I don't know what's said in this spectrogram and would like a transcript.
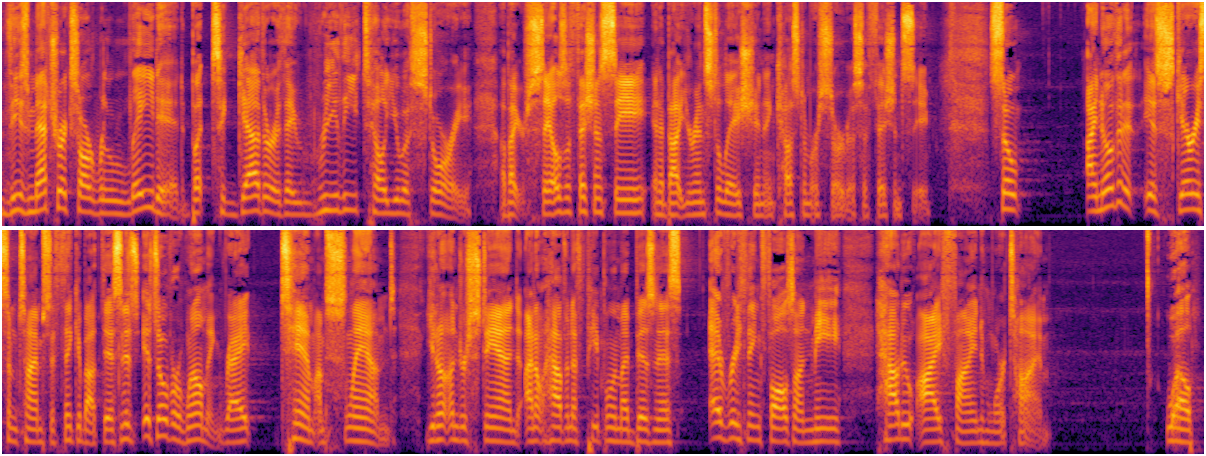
These metrics are related, but together they really tell you a story about your sales efficiency and about your installation and customer service efficiency. So I know that it is scary sometimes to think about this, and it's, it's overwhelming, right? Tim, I'm slammed. You don't understand. I don't have enough people in my business everything falls on me. How do I find more time? Well,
